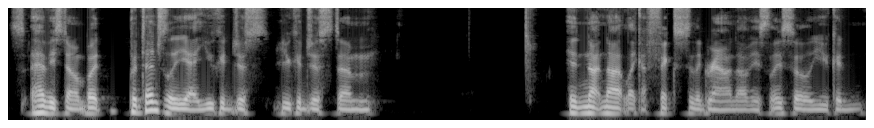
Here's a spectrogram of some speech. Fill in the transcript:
It's heavy stone, but potentially, yeah, you could just you could just um, it not not like affixed to the ground, obviously. So you could,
